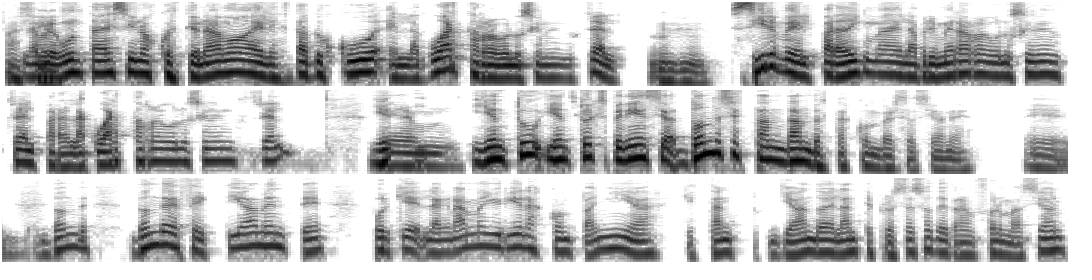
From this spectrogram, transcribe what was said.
la pregunta es. si nos cuestionamos el status quo en la cuarta revolución industrial. ¿Sirve el paradigma de la primera revolución industrial para la cuarta revolución industrial? Y, em, en, tu, y en tu experiencia, ¿dónde se están dando estas conversaciones? Eh, ¿dónde, ¿Dónde efectivamente, porque la gran mayoría de las compañías que están llevando adelante procesos de transformación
